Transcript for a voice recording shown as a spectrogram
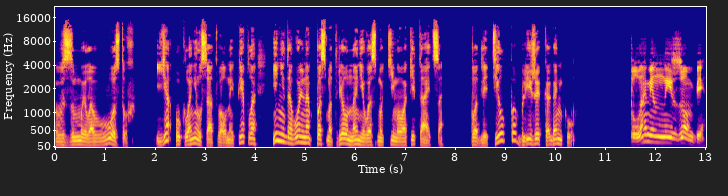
взмыла в воздух. Я уклонился от волны пепла и недовольно посмотрел на невозмутимого китайца. Подлетел поближе к огоньку. Пламенный зомби,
